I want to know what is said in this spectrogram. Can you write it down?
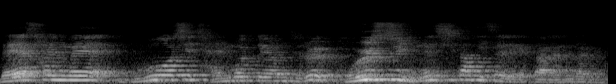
내 삶에 무엇이 잘못되었는지를 볼 수 있는 시각이 있어야 되겠다는 생각입니다.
